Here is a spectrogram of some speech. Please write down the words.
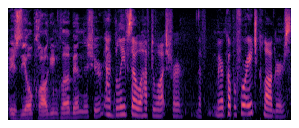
is the old clogging club in this year? I believe so. We'll have to watch for the Maricopa 4-H cloggers.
